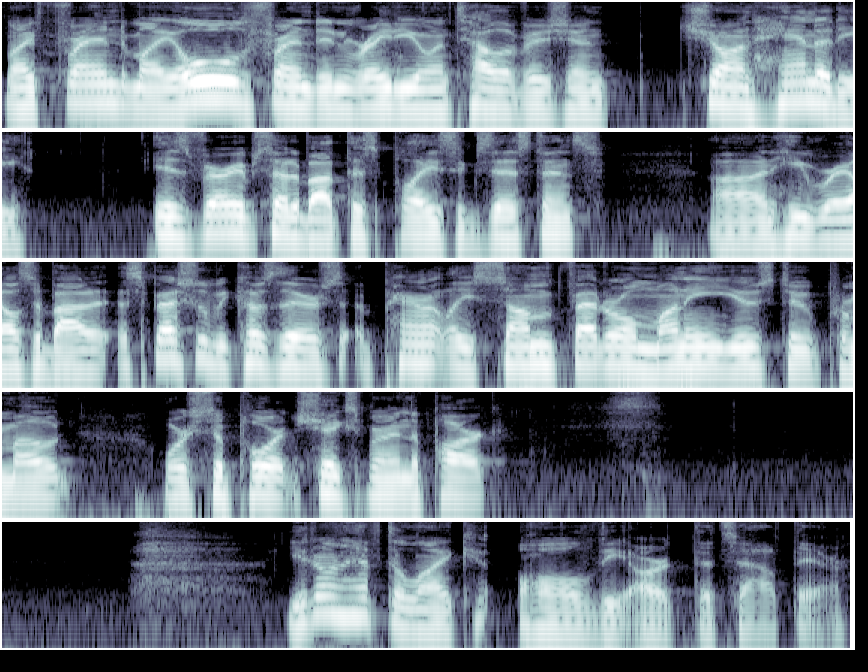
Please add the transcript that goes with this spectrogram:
my friend, my old friend in radio and television, Sean Hannity, is very upset about this play's existence. Uh, and he rails about it, especially because there's apparently some federal money used to promote or support Shakespeare in the Park. You don't have to like all the art that's out there.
